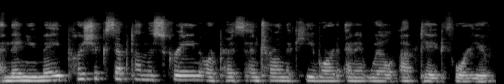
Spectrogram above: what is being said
And then you may push accept on the screen or press enter on the keyboard and it will update for you.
